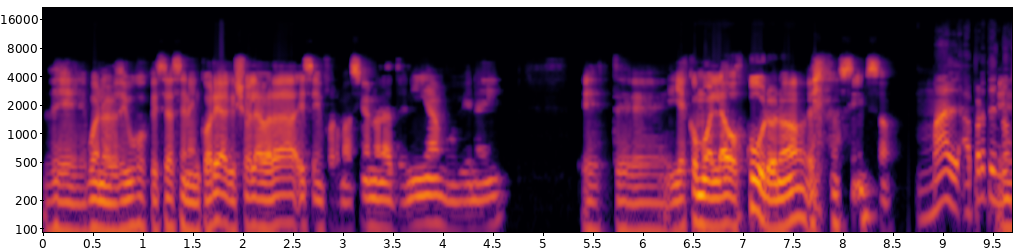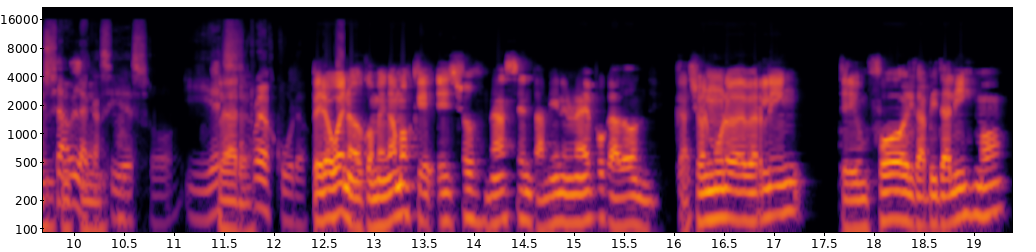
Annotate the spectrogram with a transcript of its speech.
de, bueno, los dibujos que se hacen en Corea, que yo la verdad esa información no la tenía muy bien ahí. Este, y es como el lado oscuro, ¿no? De los Simpsons. Mal, aparte no se habla casi de eso. Y es Claro. re oscuro. Pero bueno, convengamos que ellos nacen también en una época donde cayó el muro de Berlín, triunfó el capitalismo,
